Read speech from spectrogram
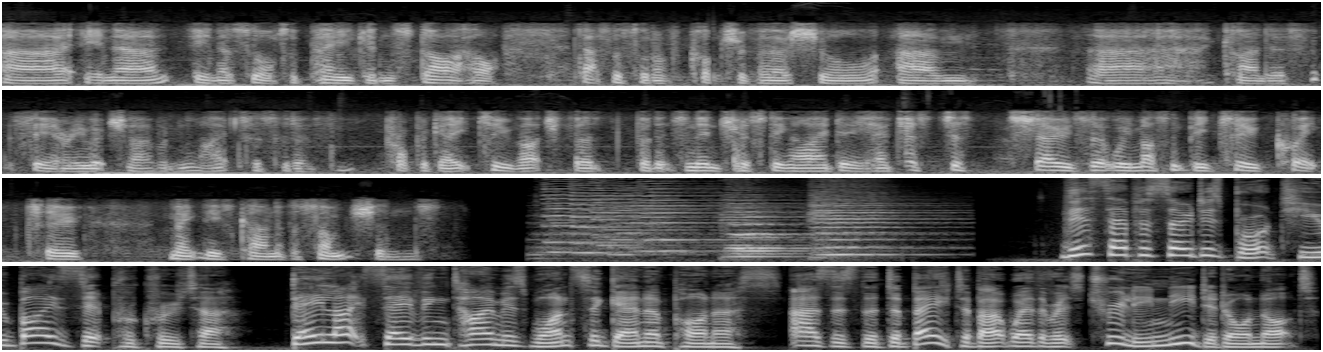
uh, in a in a sort of pagan style. That's a sort of controversial um, uh, kind of theory, which I wouldn't like to sort of propagate too much, but but it's an interesting idea. It just just shows that we mustn't be too quick to make these kind of assumptions. This episode is brought to you by ZipRecruiter. Daylight saving time is once again upon us, as is the debate about whether it's truly needed or not.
